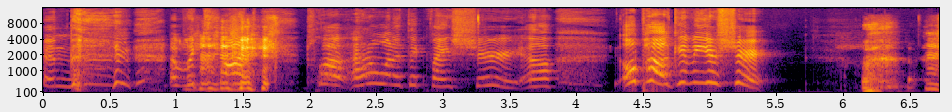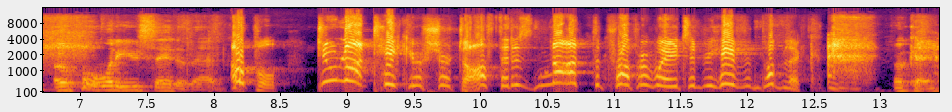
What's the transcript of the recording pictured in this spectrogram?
And I'm like, Claude, Claude, I don't want to take my shirt. Uh, Opal, give me your shirt. Oh, what do you say to that? Opal, do not take your shirt off. That is not the proper way to behave in public. Okay.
